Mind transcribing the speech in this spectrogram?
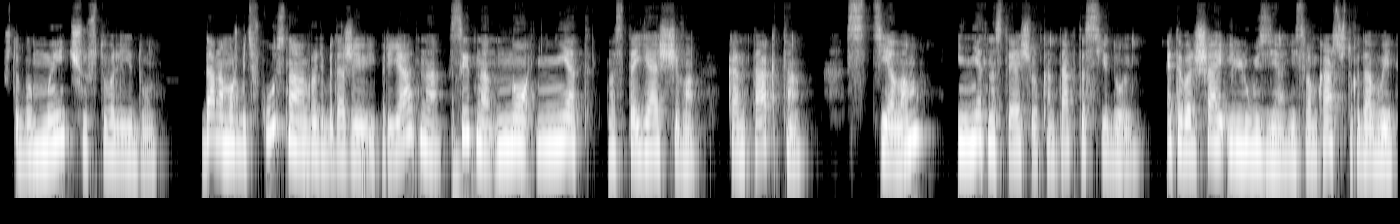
чтобы мы чувствовали еду. Да, она может быть вкусно, вроде бы даже и приятно, сытно, но нет настоящего контакта с телом и нет настоящего контакта с едой. Это большая иллюзия, если вам кажется, что когда вы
